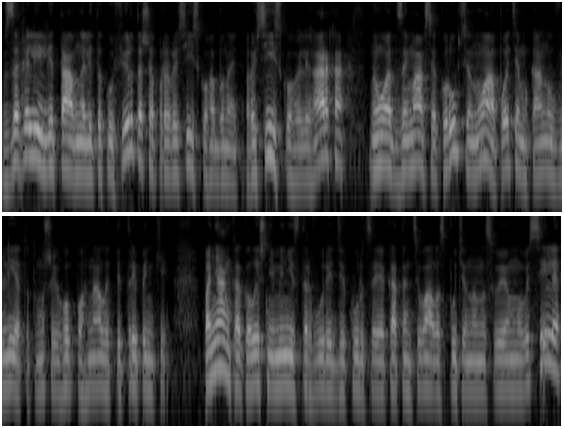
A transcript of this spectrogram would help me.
взагалі літав на літаку Фірташа про російського або навіть російського олігарха. Ну от займався корупцією, ну а потім канув в літо, тому що його погнали під три. Панянка, колишній міністр в уряді Курця, яка танцювала з Путіном на своєму весіллі,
